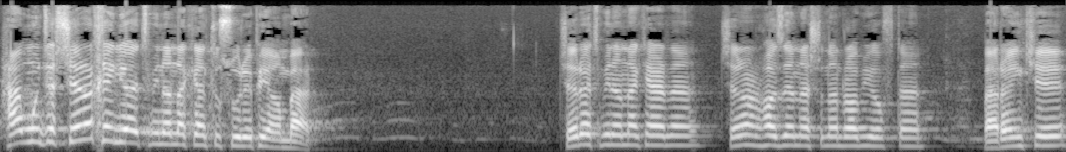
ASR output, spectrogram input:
همونجا چرا خیلی اطمینان نکن تو سوره پیامبر؟ چرا اطمینان نکردن؟ چرا حاضر نشدن را بیفتن؟ برای اینکه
